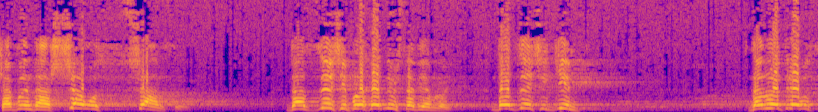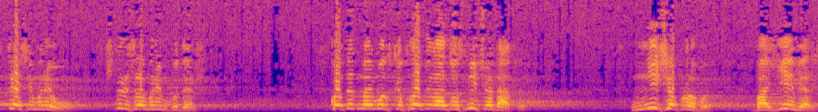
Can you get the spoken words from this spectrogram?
și având așa o șansă, dar 10 plăcădnuși să avem noi, dar 10 ghimbi, dar noi trebuie să trecem râul și trebuie să lămurim cu dânsul. Cu atât mai mult că probe n-a adus niciodată. Nici o probă. Ba invers.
